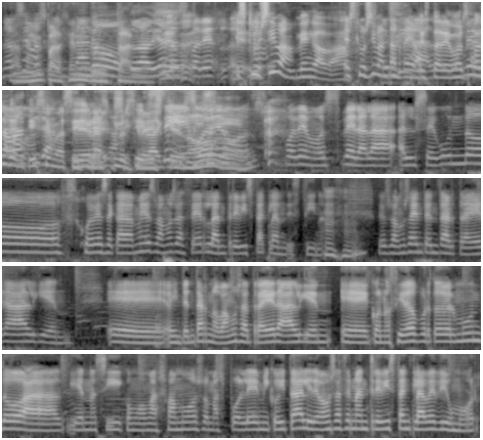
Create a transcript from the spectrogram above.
No a mí me parecen contado. brutales. todavía Los pode- los- ¿Exclusiva? Venga, va. Exclusiva en tardeo. Estaremos Venga, contentísimas si de una exclusiva aquí. que Sí, no, podemos, podemos. Ver, a la- al segundo jueves de cada mes vamos a hacer la entrevista clandestina. Entonces vamos a intentar traer a alguien, eh, o intentar no, vamos a traer a alguien eh, conocido por todo el mundo, a alguien así como más famoso, más polémico y tal, y le vamos a hacer una entrevista en clave de humor.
